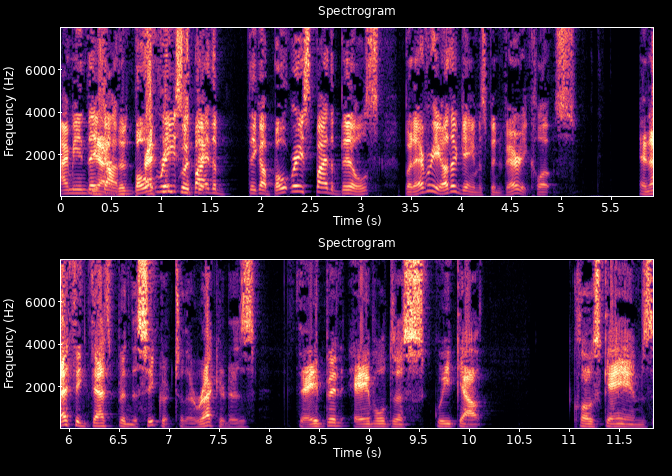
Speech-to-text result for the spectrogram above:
I mean, they Yeah, got the- boat raced by they- the they got boat raced by the Bills, but every other game has been very close. And I think that's been the secret to their record is they've been able to squeak out close games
